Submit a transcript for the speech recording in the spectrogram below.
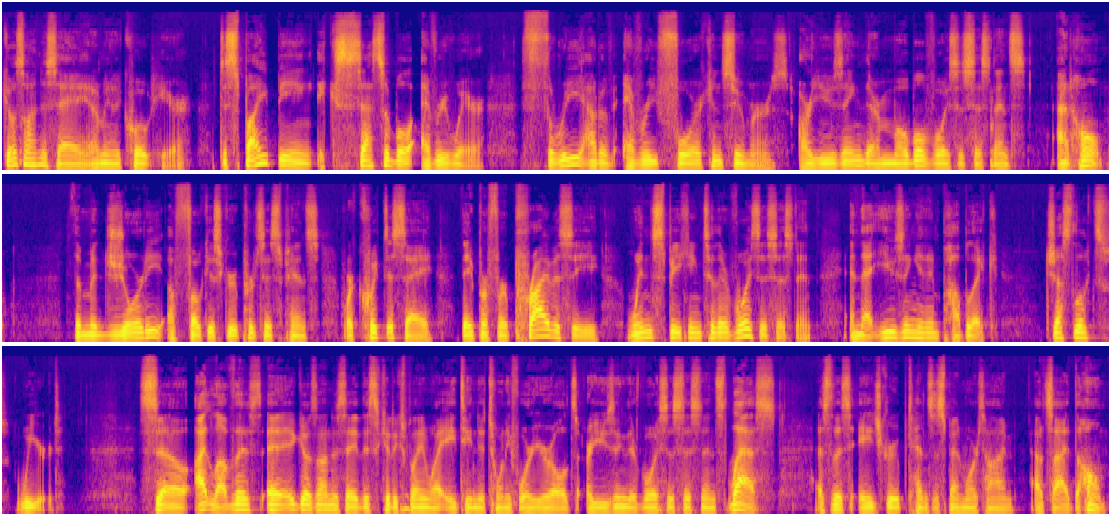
goes on to say, and I'm going to quote here despite being accessible everywhere, three out of every four consumers are using their mobile voice assistants at home. The majority of focus group participants were quick to say they prefer privacy when speaking to their voice assistant and that using it in public just looks weird. So I love this. Uh, it goes on to say this could explain why 18 to 24 year olds are using their voice assistants less, as this age group tends to spend more time outside the home.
